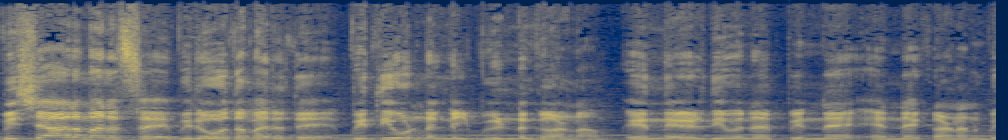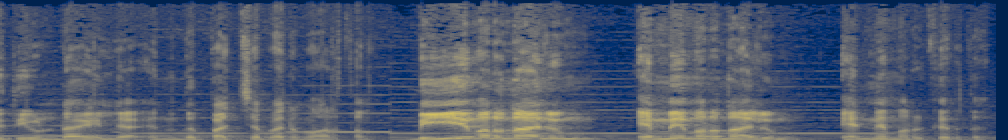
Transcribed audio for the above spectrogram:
വിശാല മനസ്സ് വിരോധമരുത് വിധിയുണ്ടെങ്കിൽ വീണ്ടും കാണാം. എന്ന് എഴുതിയവന് പിന്നെ എന്നെ കാണാൻ വിധി ഉണ്ടായില്ല എന്നത് പച്ച പരമാർത്ഥം. ബി എ മറന്നാലും എം എ മറന്നാലും എന്നെ മറക്കരുത്.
